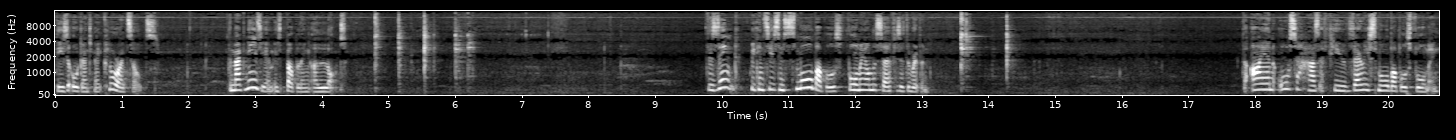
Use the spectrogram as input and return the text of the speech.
these are all going to make chloride salts. The magnesium is bubbling a lot. The zinc, we can see some small bubbles forming on the surface of the ribbon. The iron also has a few very small bubbles forming,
